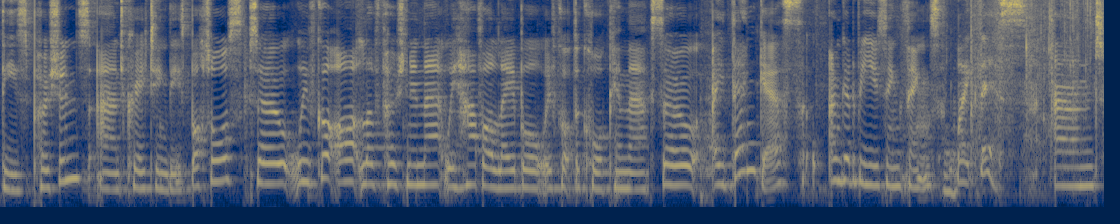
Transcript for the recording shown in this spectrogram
these potions and creating these bottles. So we've got our love potion in there. We have our label. We've got the cork in there. So I then guess I'm gonna be using things like this and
